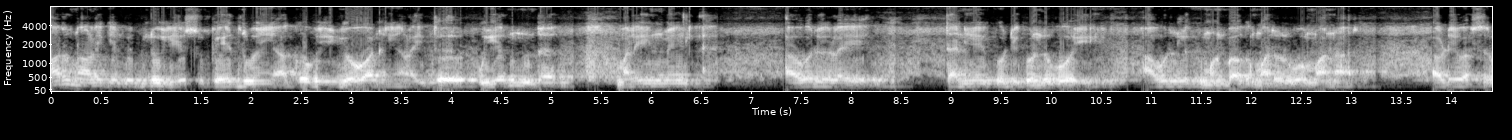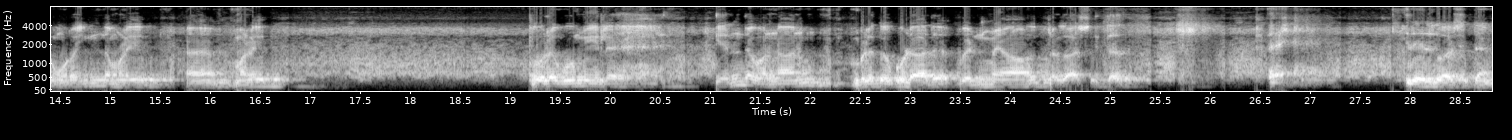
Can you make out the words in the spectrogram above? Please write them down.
ஆறு நாளைக்கு பின்பு இயேசு பேதுருவையும் யாக்கோவையும் யோவானையும் அழைத்து உயர்ந்த மலையின் மேல் அவர்களை தனியே கூட்டிக் கொண்டு போய் அவர்களுக்கு முன்பாக மறுரூபமானார். அப்படி வருஷம் உறைந்த மழை அஹ், மழை போல பூமியில எந்த வண்ணானும் விழுக்கக்கூடாத வெண்மையாக பிரகாசித்தது. இது எதுக்கு வாசித்தேன்.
